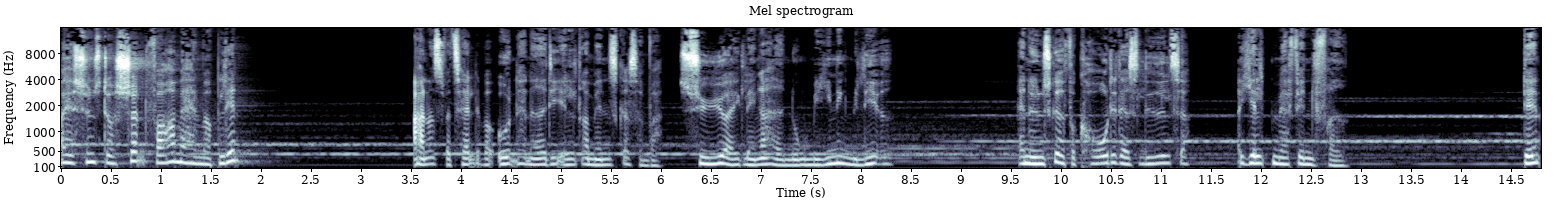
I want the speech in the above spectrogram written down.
og jeg synes, det var synd for ham, at han var blind. Anders fortalte, hvor ondt han havde af de ældre mennesker, som var syge og ikke længere havde nogen mening med livet. Han ønskede at forkorte deres lidelser og hjælpe dem med at finde fred. Den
